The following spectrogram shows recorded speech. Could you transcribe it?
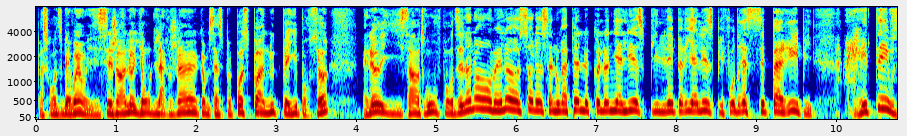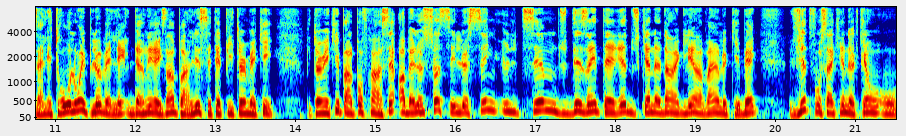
parce qu'on dit, ben voyons, ces gens-là, ils ont de l'argent, comme ça se peut pas, c'est pas à nous de payer pour ça. Mais là, ils s'en trouvent pour dire, non, non, mais là, ça, là, ça nous rappelle le colonialisme, puis l'impérialisme, puis il faudrait se séparer, puis arrêtez, vous allez trop loin. Puis là, ben, le dernier exemple en liste, c'était Peter McKay. Peter McKay parle pas français. Ah ben là, ça, c'est le signe ultime du désintérêt du Canada anglais envers le Québec. Vite, faut sacrer notre camp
